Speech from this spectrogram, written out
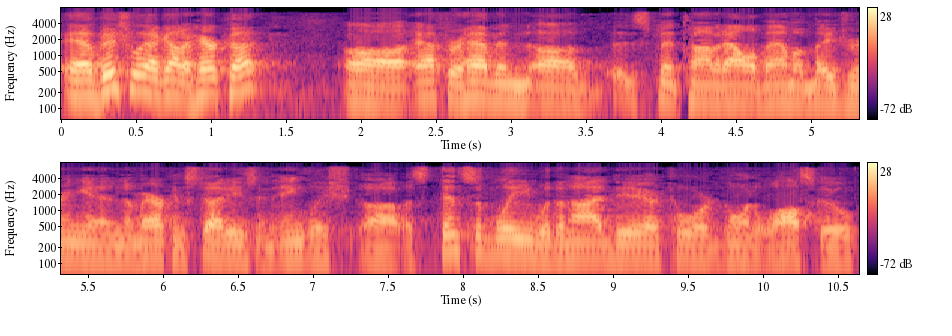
eventually I got a haircut uh, after having uh, spent time at Alabama majoring in American Studies and English, uh, ostensibly with an idea toward going to law school.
